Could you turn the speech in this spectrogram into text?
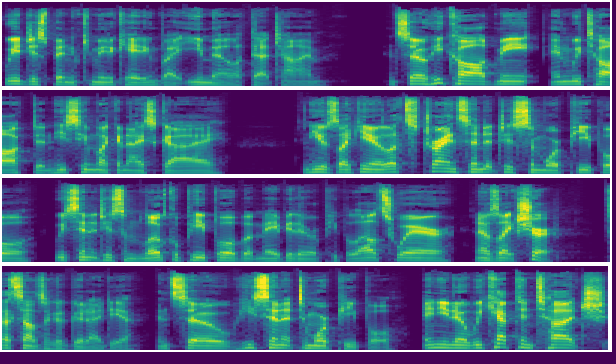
We had just been communicating by email at that time. And so he called me and we talked, and he seemed like a nice guy. And he was like, you know, let's try and send it to some more people. We sent it to some local people, but maybe there were people elsewhere. And I was like, sure, that sounds like a good idea. And so he sent it to more people. And, you know, we kept in touch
